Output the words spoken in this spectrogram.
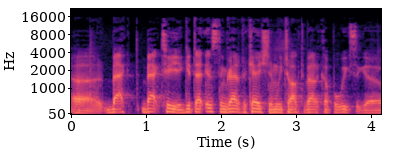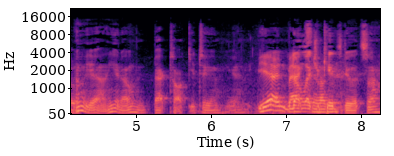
uh, back back to you. Get that instant gratification we talked about a couple weeks ago. oh yeah, you know, back talk you too. Yeah, Yeah, and don't let your kids do it. So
